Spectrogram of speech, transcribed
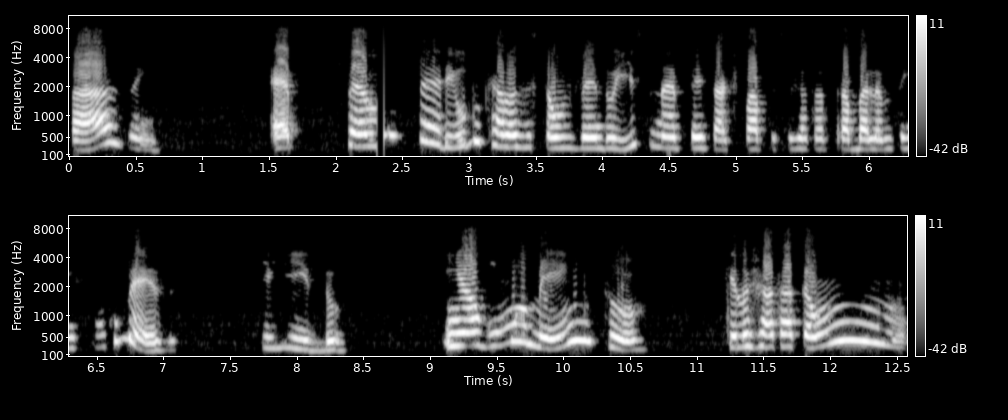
fazem é pelo período que elas estão vivendo isso, né? Pensar, tipo, a pessoa já está trabalhando tem cinco meses seguido. Em algum momento, aquilo já está tão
